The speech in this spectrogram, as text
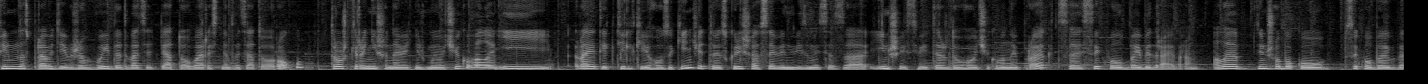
фільм насправді вже вийде 25 вересня 2020 року, трошки раніше навіть ніж ми очікували. І Райт, як тільки його закінчить, то скоріше все він візьметься за інший свій теж довгоочікуваний проект. Це сиквел Бейбі Драйвера. Але з іншого боку, сиквел Бейбі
